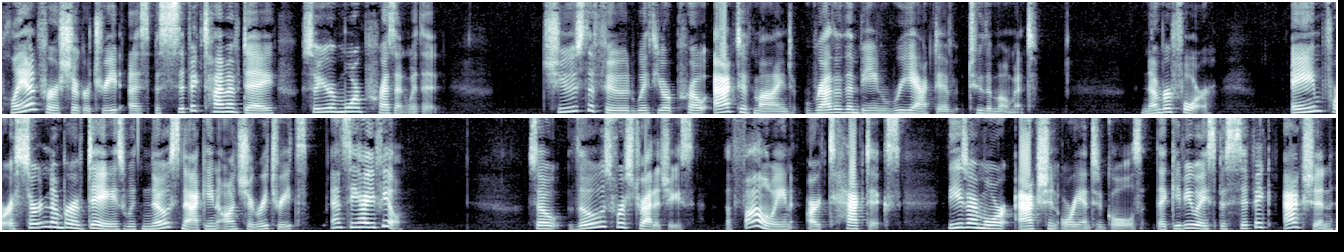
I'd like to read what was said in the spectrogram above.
plan for a sugar treat at a specific time of day so you're more present with it. Choose the food with your proactive mind rather than being reactive to the moment. Number four, aim for a certain number of days with no snacking on sugary treats and see how you feel. So, those were strategies. The following are tactics. These are more action oriented goals that give you a specific action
